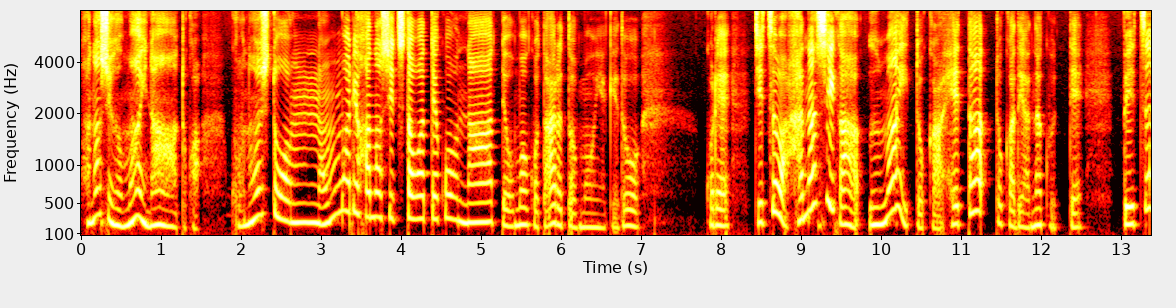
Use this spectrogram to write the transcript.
話うまいなとかこの人は、ん、あんまり話伝わってこんなって思うことあると思うんやけどこれ実は話がうまいとか下手とかではなくって別の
